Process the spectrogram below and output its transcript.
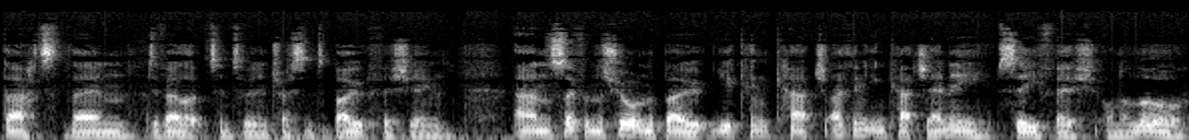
that then developed into an interest into boat fishing. And so from the shore on the boat, you can catch, I think you can catch any sea fish on a lure.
